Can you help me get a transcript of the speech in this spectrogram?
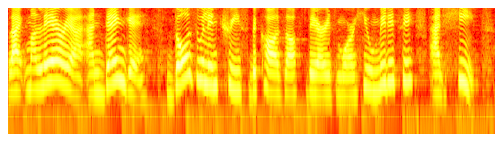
like malaria and dengue. Those will increase because of there is more humidity and heat.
